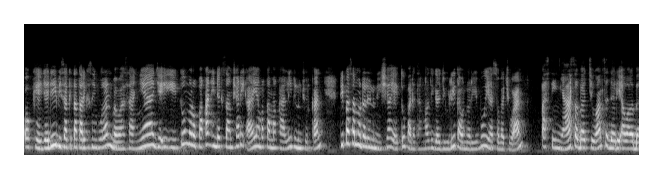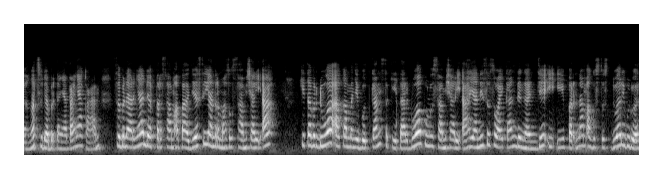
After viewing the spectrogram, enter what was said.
Oke, jadi bisa kita tarik kesimpulan bahwasannya JII itu merupakan indeks saham syariah yang pertama kali diluncurkan di pasar modal Indonesia yaitu pada tanggal 3 Juli tahun 2000 ya Sobat Cuan. Pastinya Sobat Cuan sedari awal banget sudah bertanya-tanya kan, sebenarnya daftar saham apa aja sih yang termasuk saham syariah? Kita berdua akan menyebutkan sekitar 20 saham syariah yang disesuaikan dengan JII per 6 Agustus 2021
